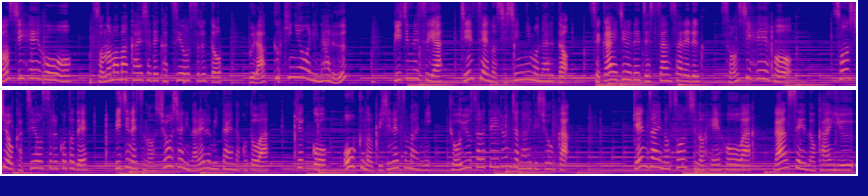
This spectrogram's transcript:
孫子兵法をそのまま会社で活用するとブラック企業になるビジネスや人生の指針にもなると世界中で絶賛される孫子兵法孫子を活用することでビジネスの勝者になれるみたいなことは結構多くのビジネスマンに共有されているんじゃないでしょうか現在の孫子の兵法は乱世の勧誘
